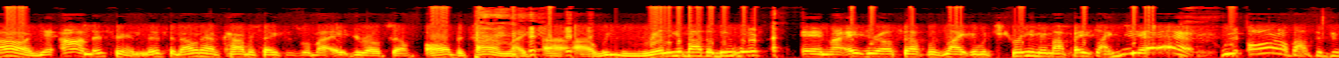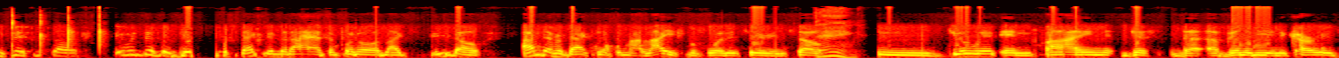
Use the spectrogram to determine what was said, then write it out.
Oh yeah. Oh, listen, listen. I would have conversations with my eight-year-old self all the time. Like, uh, are we really about to do this? And my eight-year-old self was like, it would scream in my face, like, "Yeah, we are about to do this." So it was just a different perspective that I had to put on. Like, you know, I've never backflipped in my life before this series, so Dang. to do it and find just the ability and the courage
